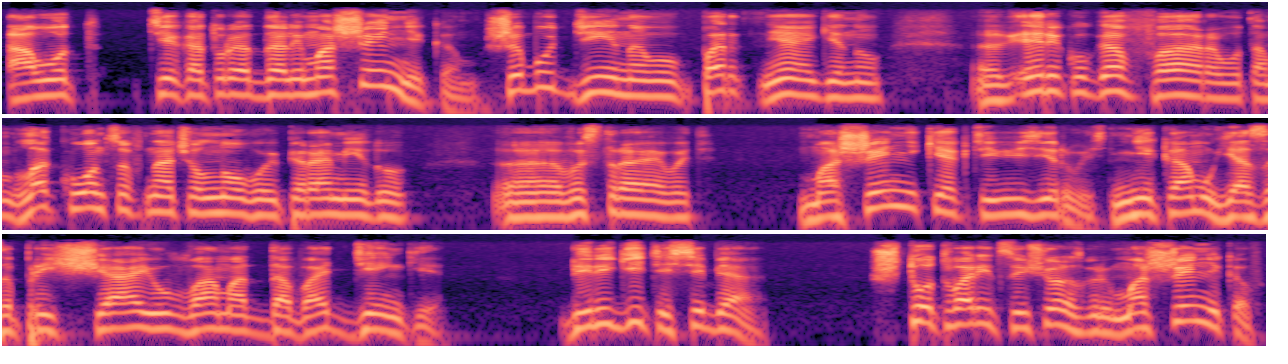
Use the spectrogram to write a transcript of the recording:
А вот те, которые отдали мошенникам, Шебудинову, Портнягину, э, Эрику Гафарову, там, Лаконцев начал новую пирамиду э, выстраивать. Мошенники активизировались. Никому. Я запрещаю вам отдавать деньги. Берегите себя. Что творится, еще раз говорю, мошенников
